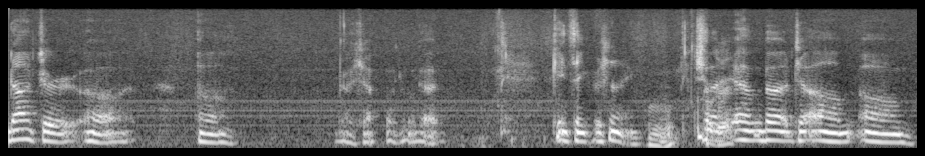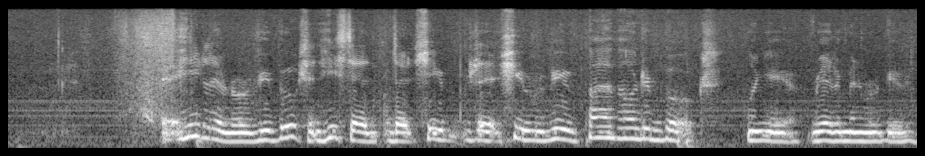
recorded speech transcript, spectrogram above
Doctor, uh, uh, gosh, I forgot, can't think of his name. It's But, okay. um, but um, um, he did review books, and he said that she that she reviewed 500 books one year, read them and reviewed them.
